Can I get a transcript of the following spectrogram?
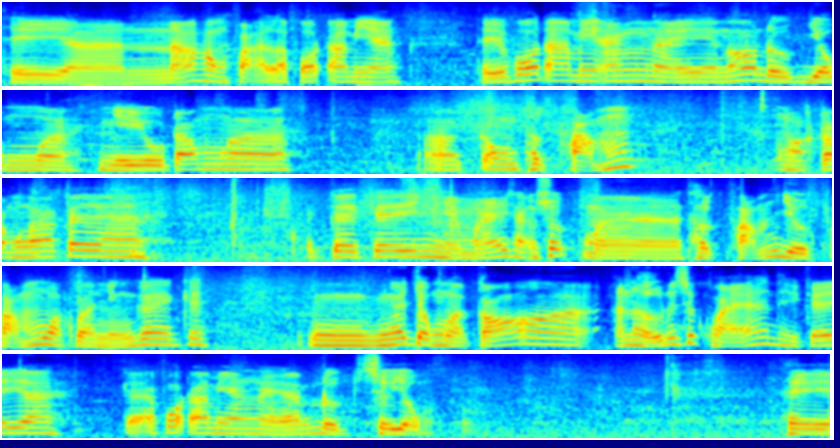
Thì à, nó không phải là phốt amian thì phốt amian này nó được dùng à, nhiều trong à, à, công thực phẩm hoặc trong cái cái cái nhà máy sản xuất mà thực phẩm dược phẩm hoặc là những cái cái nói chung là có ảnh hưởng đến sức khỏe thì cái à, cái phốt amian này được sử dụng thì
